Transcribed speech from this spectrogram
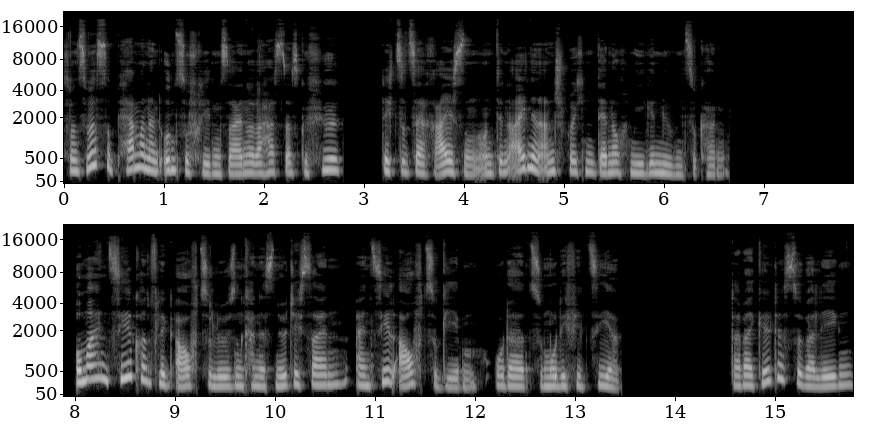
Sonst wirst du permanent unzufrieden sein oder hast das Gefühl, dich zu zerreißen und den eigenen Ansprüchen dennoch nie genügen zu können. Um einen Zielkonflikt aufzulösen, kann es nötig sein, ein Ziel aufzugeben oder zu modifizieren. Dabei gilt es zu überlegen,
